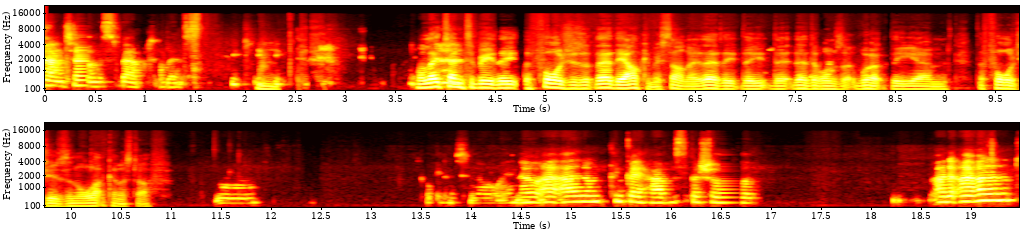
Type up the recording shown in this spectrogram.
Suzanne, tell us about mm. Well, they tend to be the the forgers. They're the alchemists, aren't they? They're the, the, the they're the ones that work the um the forges and all that kind of stuff. Mm. Goblins in Norway. No, I, I don't think I have a special. I, I, I don't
